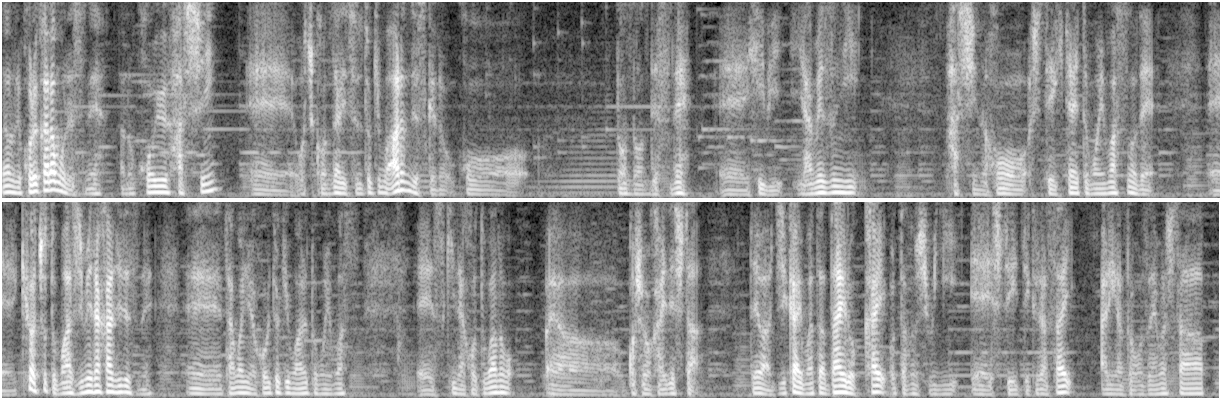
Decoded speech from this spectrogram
なのでこれからもですね、あのこういう発信、え落ち込んだりする時もあるんですけど、こう、どんどんですね、え日々やめずに発信の方をしていきたいと思いますので、え今日はちょっと真面目な感じですね、えたまにはこういう時もあると思います。え好きな言葉のご紹介でした。では次回また第6回お楽しみに、えしていてください。ありがとうございました。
